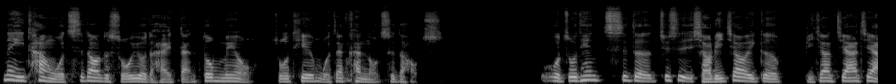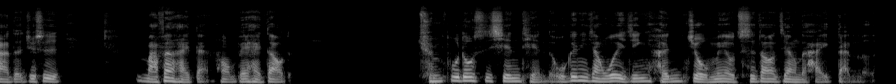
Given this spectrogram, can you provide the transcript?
那一趟我吃到的所有的海胆都没有昨天我在看楼吃的好吃。我昨天吃的就是小黎叫一个比较加价的，就是。马粪海胆，吼，北海道的，全部都是鲜甜的。我跟你讲，我已经很久没有吃到这样的海胆了。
